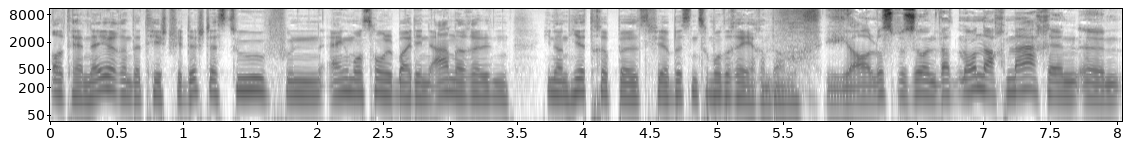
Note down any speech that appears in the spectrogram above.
Alternéieren dat Techt fir dich dass du vun eng Ensemble bei den anderen hin an hier trippels fir bisssen zu moderieren dann. Ja los be wat man nach machen. Ähm,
